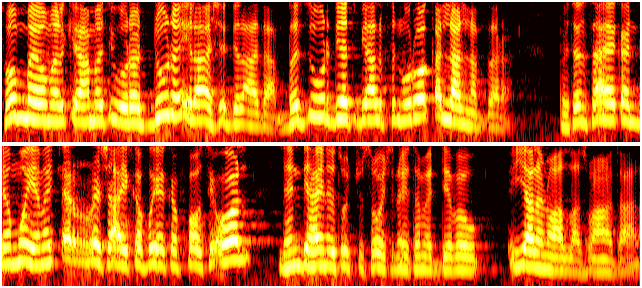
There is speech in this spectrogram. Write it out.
ثم يوم القيامة يردون إلى أشد العذاب በዚህ ውርደት ቢያልፍ ኑሮ ቀላል ነበረ በተንሳኤ ቀን ደግሞ የመጨረሻ አይከፉ የከፋው ሲኦል ለእንዲህ አይነቶቹ ሰዎች ነው የተመደበው እያለ ነው አላ ስብን ተላ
